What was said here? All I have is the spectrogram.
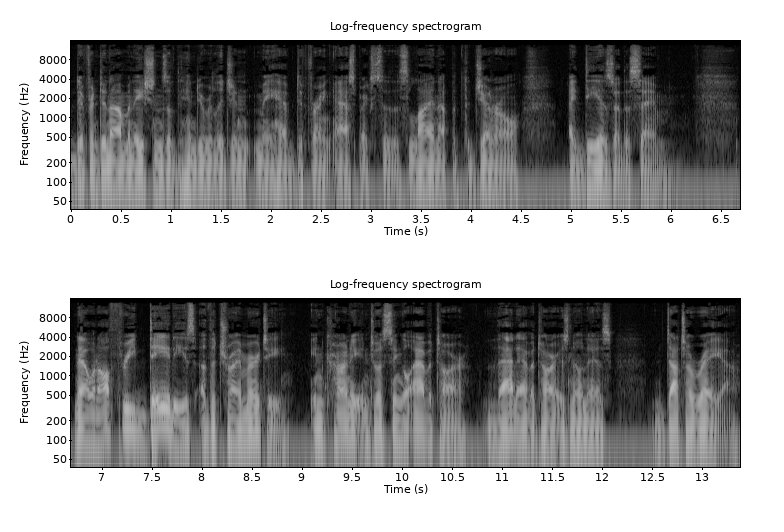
different denominations of the Hindu religion may have differing aspects to this lineup, but the general ideas are the same. Now, when all three deities of the Trimurti incarnate into a single avatar, that avatar is known as Dattatreya.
